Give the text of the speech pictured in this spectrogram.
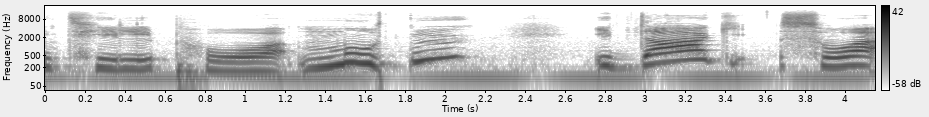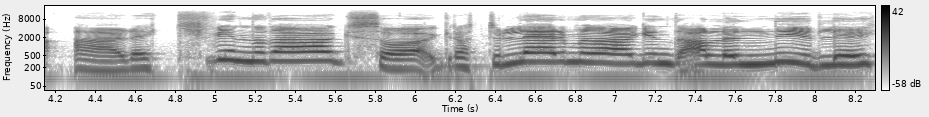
Velkommen til På moten. I dag så er det kvinnedag, så gratulerer med dagen til alle nydelige,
